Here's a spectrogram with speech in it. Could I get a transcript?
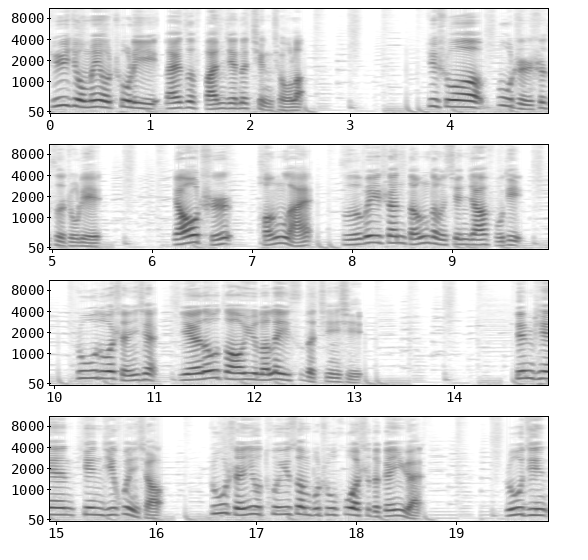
许久没有处理来自凡间的请求了。据说，不只是紫竹林、瑶池、蓬莱、紫薇山等等仙家福地，诸多神仙也都遭遇了类似的侵袭。偏偏天机混淆，诸神又推算不出祸事的根源。如今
